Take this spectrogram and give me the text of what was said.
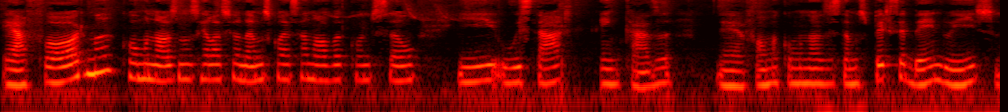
É a forma como nós nos relacionamos com essa nova condição e o estar em casa, é a forma como nós estamos percebendo isso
